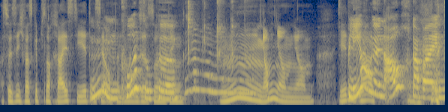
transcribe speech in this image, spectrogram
was weiß ich, was gibt es noch? Reisdiät ist mmh, ja auch dann Kohlsuppe. So ein Ding. Mmh, yum, yum, yum. Blähungen auch dabei.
